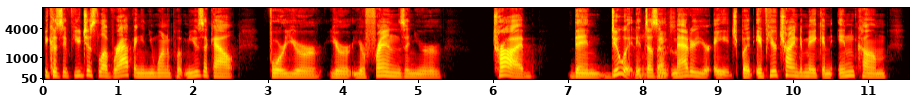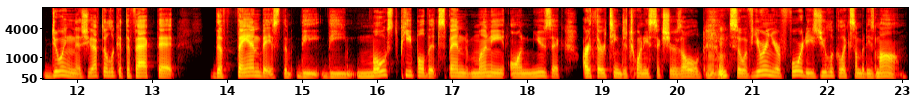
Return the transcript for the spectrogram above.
Because if you just love rapping and you want to put music out for your your your friends and your tribe, then do it. It Mm, doesn't facts. matter your age. But if you're trying to make an income doing this, you have to look at the fact that the fan base, the the the most people that spend money on music are 13 to 26 years old. Mhm. So if you're in your 40s, you look like somebody's mom.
